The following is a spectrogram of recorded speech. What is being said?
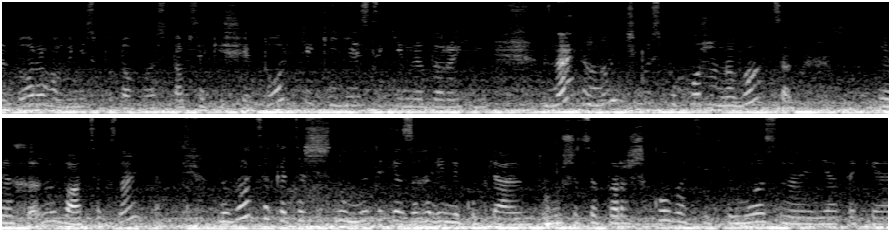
недорого, мені сподобалось. Там всякі ще тортики є, такі недорогі. Знаєте, воно чимось похоже на вацак. Ну, вацак, знаєте? Ну, вацак це ж ну, ми таке взагалі не купляємо, тому що це порошкове, це хімозне, я таке.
